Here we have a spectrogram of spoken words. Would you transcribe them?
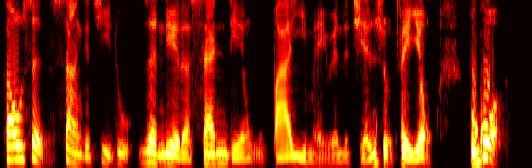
高盛上一个季度认列了三点五八亿美元的减损费用，不过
